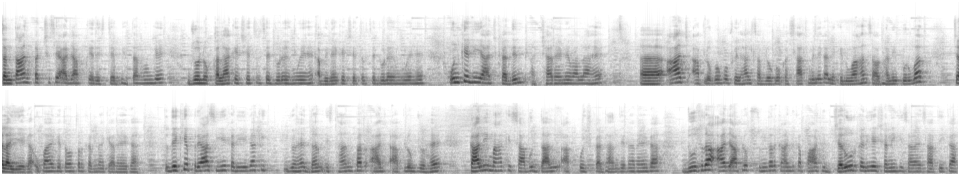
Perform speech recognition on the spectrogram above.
संतान पक्ष से आज आपके रिश्ते बेहतर होंगे। जो लोग कला के क्षेत्र से जुड़े हुए हैं, अभिनय के क्षेत्र से जुड़े हुए हैं, उनके लिए आज का दिन अच्छा रहने वाला है। आज आप लोगों को फ़िलहाल सब लोगों का साथ मिलेगा, लेकिन वाहन सावधानी पूर्वक चलाइएगा। उपाय के तौर पर करना क्या रहेगा? तो देखिए, प्रयास ये करिएगा कि जो है धर्म स्थान पर आज आप लोग जो है काली माह की साबुत दाल आपको इसका दान देना रहेगा। दूसरा, आज आप लोग सुंदरकांड का पाठ ज़रूर करिए। शनि की साढ़े साथी का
